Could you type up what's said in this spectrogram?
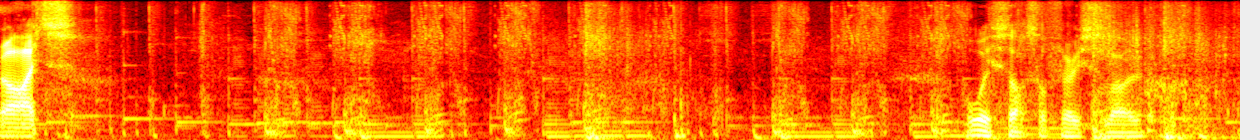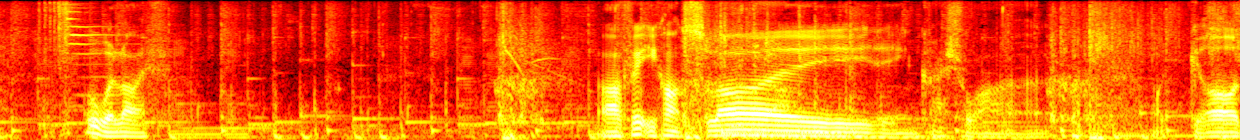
Right. Always starts off very slow. Oh, a life. Oh, I think you can't slide in Crash 1. Oh my god.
